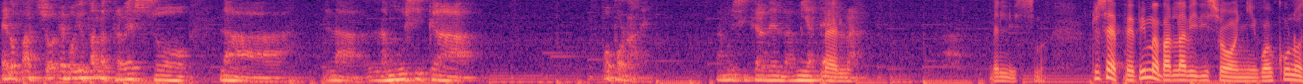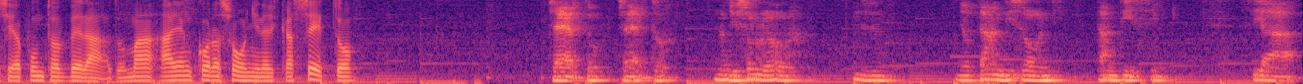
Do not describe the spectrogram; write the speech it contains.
e lo faccio e voglio farlo attraverso la, la, la musica popolare, la musica della mia terra. Bello. Bellissimo. Giuseppe, prima parlavi di sogni, qualcuno si è appunto avverato, ma hai ancora sogni nel cassetto? Certo, certo, non ci sono... ne ho tanti sogni, tantissimi, sia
